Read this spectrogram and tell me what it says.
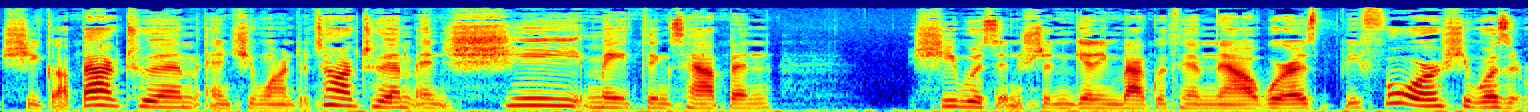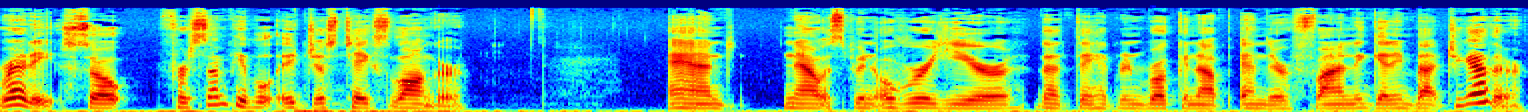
she got back to him and she wanted to talk to him, and she made things happen. She was interested in getting back with him now, whereas before she wasn't ready. So for some people, it just takes longer. And now it's been over a year that they had been broken up and they're finally getting back together.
